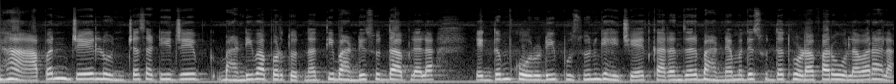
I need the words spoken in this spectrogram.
हां आपण जे लोणच्यासाठी जे भांडी वापरतो ना ती भांडीसुद्धा आपल्याला एकदम कोरडी पुसून घ्यायची आहेत. कारण जर भांड्यामध्ये सुद्धा थोडाफार ओलावा राहिला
